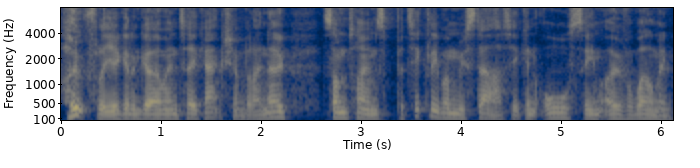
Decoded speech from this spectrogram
hopefully you're going to go and take action. But I know sometimes, particularly when we start, it can all seem overwhelming.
